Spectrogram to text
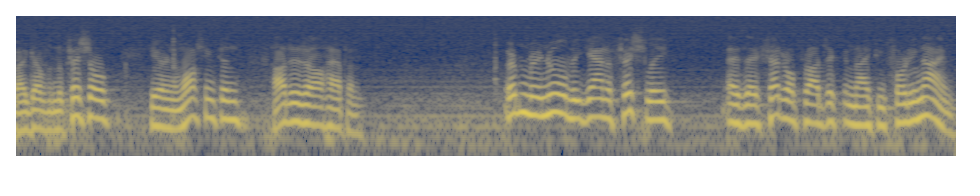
by government officials here in Washington. How did it all happen? Urban renewal began officially as a federal project in 1949.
